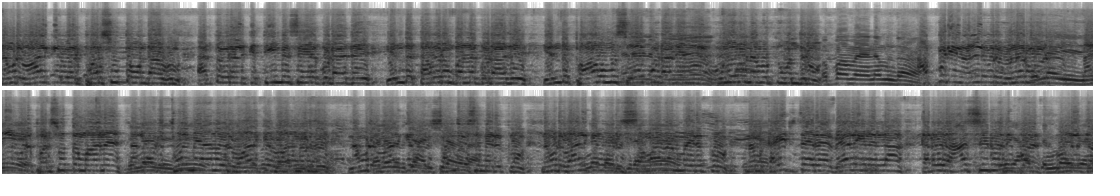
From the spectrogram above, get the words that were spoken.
நம்முடைய வாழ்க்கையில் ஒரு பரிசுத்தம் உண்டாகும். அடுத்தவர்களுக்கு தீமை செய்யக்கூடாது எந்த தவறும் பண்ணக்கூடாது எந்த பாவமும் செய்யக்கூடாது என்ற உணர்வு நமக்கு வந்துடும் அப்படி நல்ல ஒரு உணர்வு? நல்ல ஒரு பரிசுத்தமான நல்ல ஒரு தூய்மையான ஒரு வாழ்க்கை வாழும்பொழுது நம்முடைய வாழ்க்கையில் ஒரு சந்தோஷம் இருக்கும். நம்முடைய வாழ்க்கையில் ஒரு சமாதானம் இருக்கும். நம்ம கைட்டு சேர வேலைகள் எல்லாம் கடவுள் ஆசீர்வதிப்பார் உங்களுக்கு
